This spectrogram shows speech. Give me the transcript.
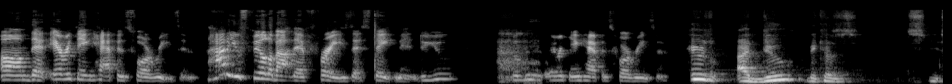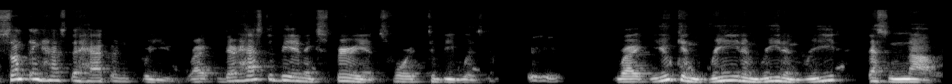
um, that everything happens for a reason? How do you feel about that phrase, that statement? Do you believe everything happens for a reason? Here's I do because something has to happen for you, right? There has to be an experience for it to be wisdom. Mm-hmm. Right? You can read and read and read. That's knowledge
